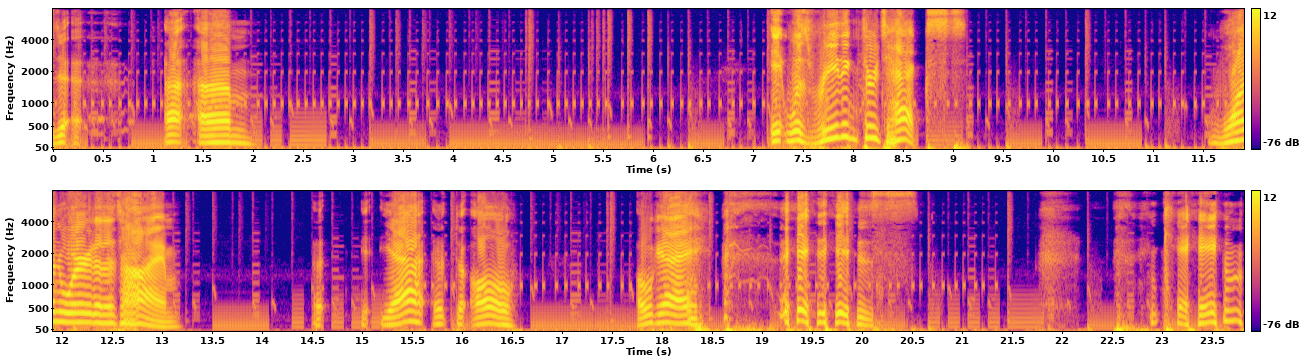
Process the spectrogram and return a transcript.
D uh, um... It was reading through text. One word at a time. Uh, yeah? Uh, oh. Okay. it is. Game?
